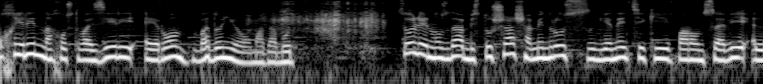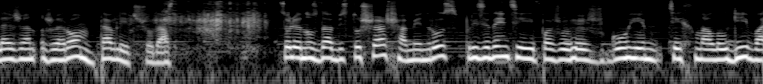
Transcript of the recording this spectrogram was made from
охирин нахуствазири эрон ба дунё омада буд. Соли 1926 ҳамин рӯз генетики фаронсавӣ лежан жером тавлид шудааст соли 1926 ҳамин рӯз президенти пажӯҳишгоҳи технологӣ ва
